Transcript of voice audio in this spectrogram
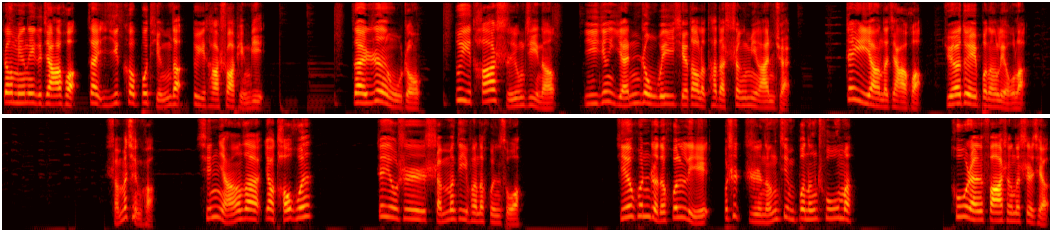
证明那个家伙在一刻不停的对他刷屏蔽。在任务中对他使用技能，已经严重威胁到了他的生命安全。这样的家伙绝对不能留了。什么情况？新娘子要逃婚？这又是什么地方的婚俗？结婚者的婚礼不是只能进不能出吗？突然发生的事情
